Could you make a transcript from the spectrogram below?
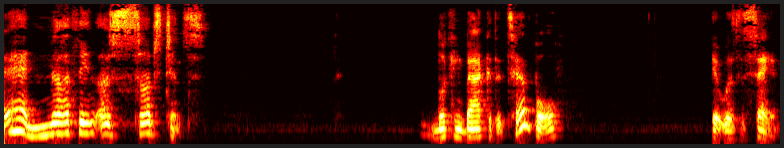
It had nothing of substance. Looking back at the temple, it was the same.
